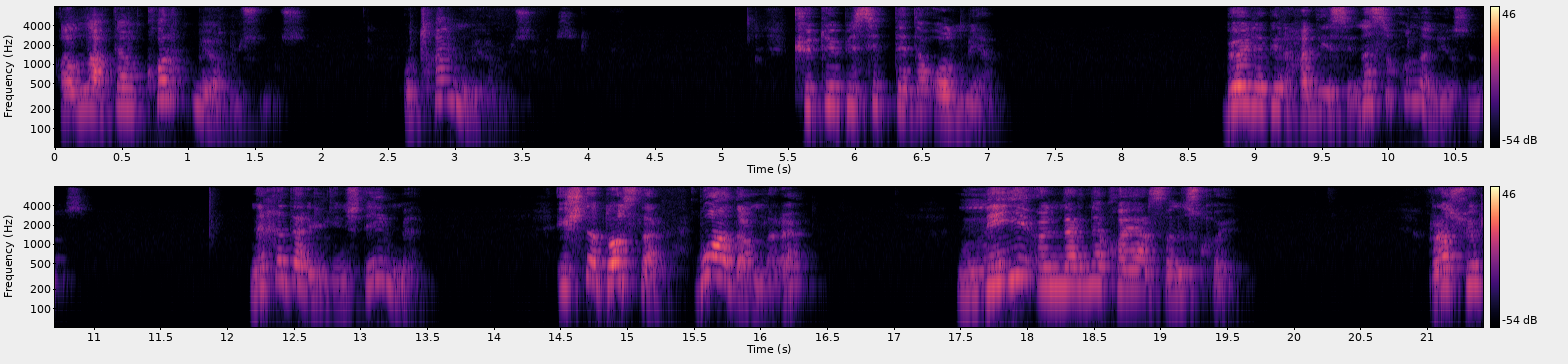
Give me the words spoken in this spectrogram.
Allah'tan korkmuyor musunuz? Utanmıyor musunuz? Kütüb-i Sitte'de olmayan böyle bir hadisi nasıl kullanıyorsunuz? Ne kadar ilginç değil mi? İşte dostlar bu adamlara neyi önlerine koyarsanız koyun. Resul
